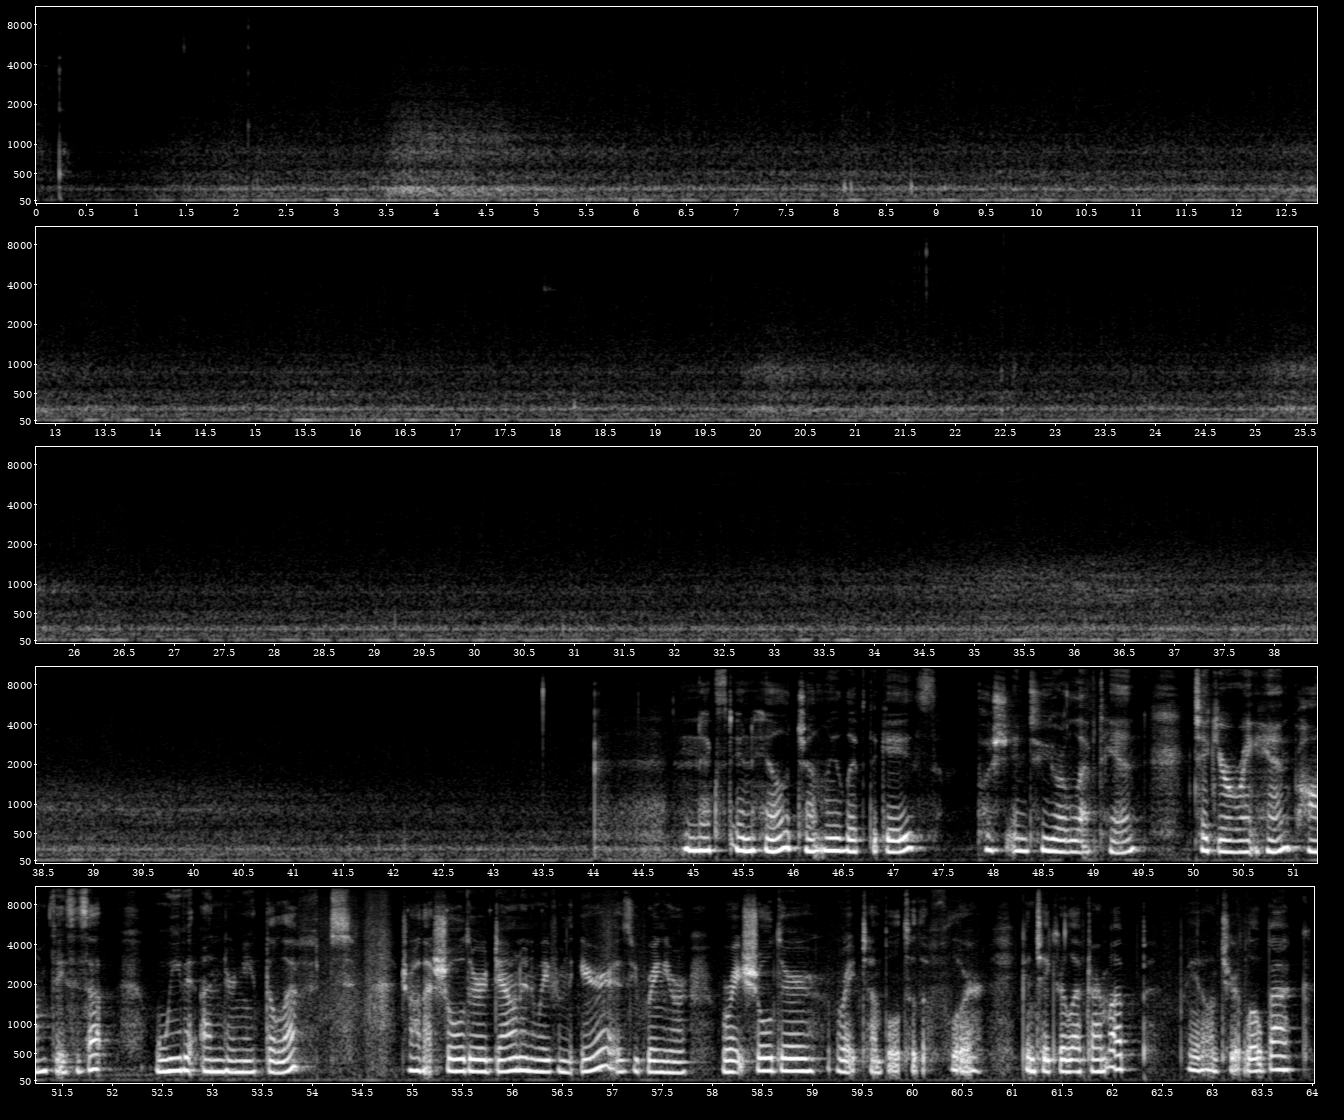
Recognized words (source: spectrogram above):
Next inhale, gently lift the gaze. Push into your left hand. Take your right hand, palm faces up. Weave it underneath the left. Draw that shoulder down and away from the ear as you bring your right shoulder, right temple to the floor. You can take your left arm up, bring it onto your low back.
